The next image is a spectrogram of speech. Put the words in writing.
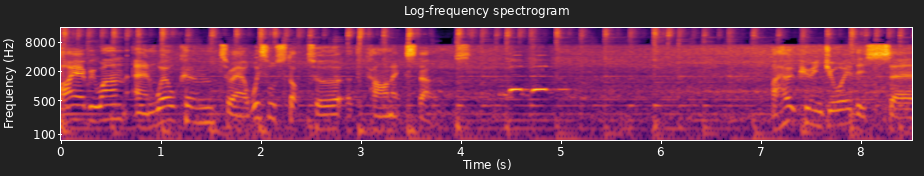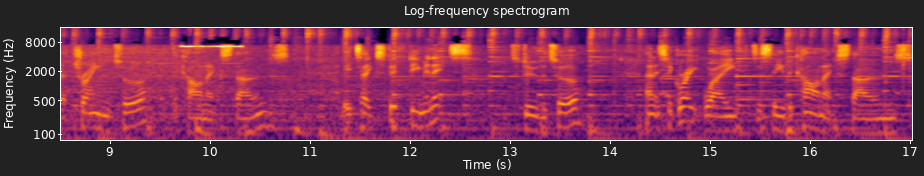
Hi everyone and welcome to our whistle stop tour of the Carnac Stones. I hope you enjoy this uh, train tour of the Carnac Stones. It takes 50 minutes to do the tour and it's a great way to see the Carnac Stones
